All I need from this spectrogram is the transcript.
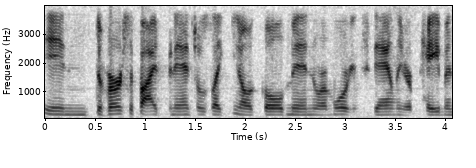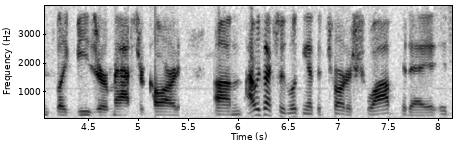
in diversified financials like, you know, Goldman or Morgan Stanley or payments like Visa or MasterCard. Um, I was actually looking at the chart of Schwab today. It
